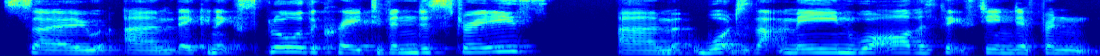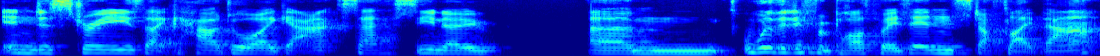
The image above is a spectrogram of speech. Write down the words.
So um, they can explore the creative industries. Um, what does that mean? What are the 16 different industries? Like, how do I get access? You know, um, what are the different pathways in? Stuff like that.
